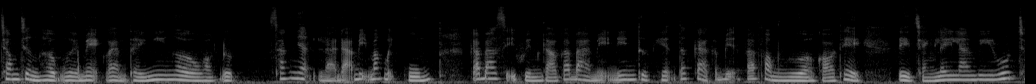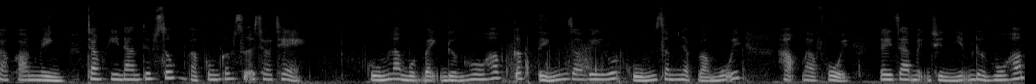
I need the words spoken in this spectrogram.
Trong trường hợp người mẹ cảm thấy nghi ngờ hoặc được xác nhận là đã bị mắc bệnh cúm, các bác sĩ khuyến cáo các bà mẹ nên thực hiện tất cả các biện pháp phòng ngừa có thể để tránh lây lan virus cho con mình trong khi đang tiếp xúc và cung cấp sữa cho trẻ. Cúm là một bệnh đường hô hấp cấp tính do virus cúm xâm nhập vào mũi, họng và phổi, gây ra bệnh truyền nhiễm đường hô hấp.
